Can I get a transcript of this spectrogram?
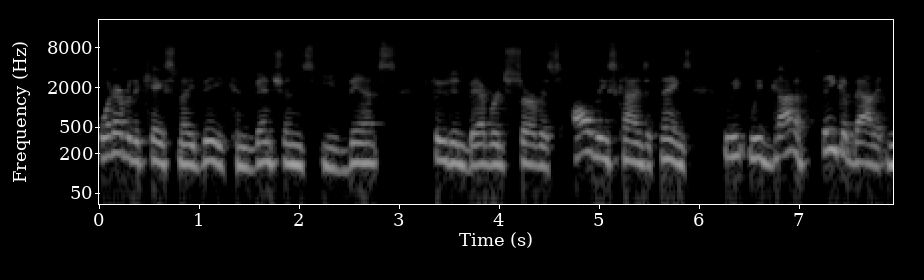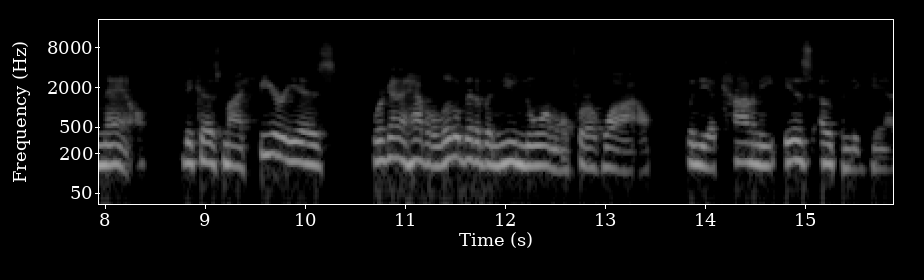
whatever the case may be, conventions, events, food and beverage service, all these kinds of things. We, we've got to think about it now because my fear is we're going to have a little bit of a new normal for a while when the economy is opened again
